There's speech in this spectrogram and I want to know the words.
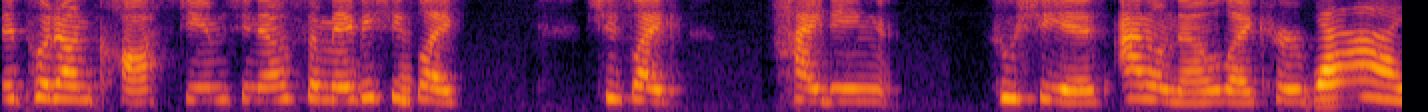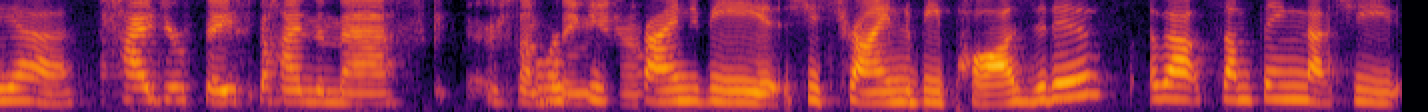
they put on costumes, you know. So maybe she's hmm. like she's like hiding who she is. I don't know, like her Yeah, yeah. hide your face behind the mask or something. Or she's you know. trying to be she's trying to be positive about something that she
